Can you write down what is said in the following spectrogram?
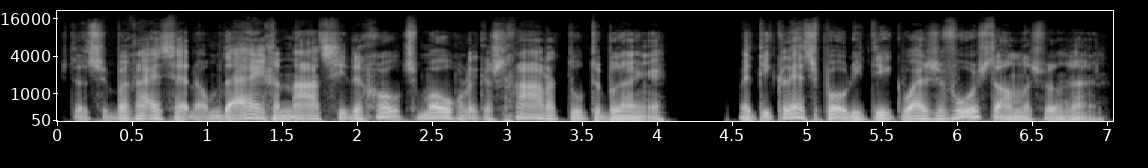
Dus dat ze bereid zijn om de eigen natie de grootst mogelijke schade toe te brengen met die kletspolitiek waar ze voorstanders van zijn.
